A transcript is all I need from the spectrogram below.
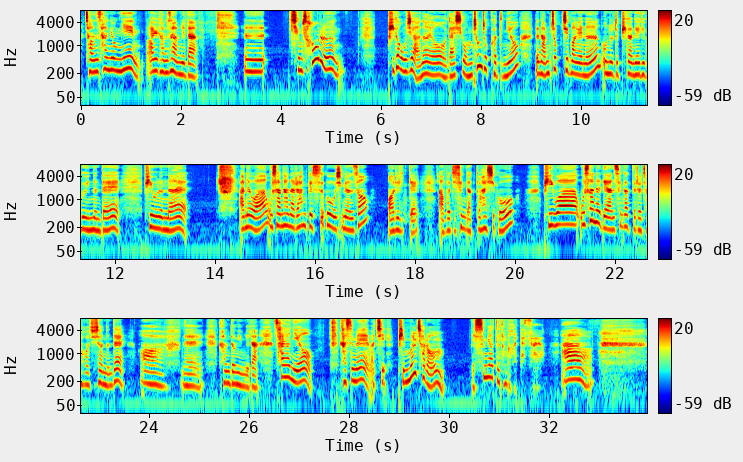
전상용님, 아유, 감사합니다. 에, 지금 서울은 비가 오지 않아요. 날씨가 엄청 좋거든요. 남쪽 지방에는 오늘도 비가 내리고 있는데, 비 오는 날, 아내와 우산 하나를 함께 쓰고 오시면서 어릴 때 아버지 생각도 하시고 비와 우산에 대한 생각들을 적어 주셨는데 아, 네. 감동입니다. 사연이요. 가슴에 마치 빗물처럼 스며드는 것 같았어요. 아,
